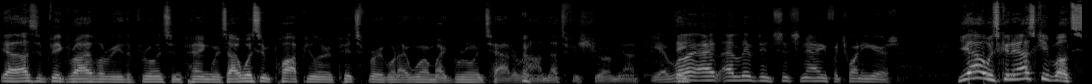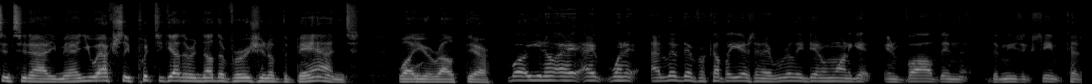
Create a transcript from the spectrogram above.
Yeah, that was a big rivalry, the Bruins and Penguins. I wasn't popular in Pittsburgh when I wore my Bruins hat around. that's for sure, man. Yeah, They- well, I, I lived in Cincinnati for twenty years. Yeah, I was going to ask you about Cincinnati, man. You actually put together another version of the band while you were out there? Well, you know, I I when I, I lived there for a couple of years, and I really didn't want to get involved in the, the music scene because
